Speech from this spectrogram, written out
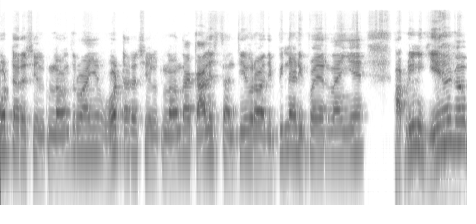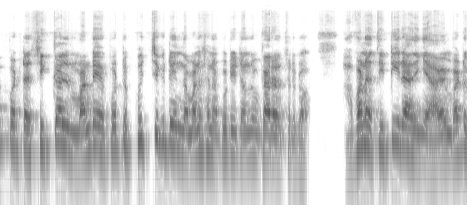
ஓட்டு அரசியலுக்குள்ளே வந்துடுவாங்க ஓட்டு அரசியலுக்குள்ளே வந்தால் காலிஸ்தான் தீவிரவாதி பின்னாடி போயிடுறாங்க. அப்படின்னு ஏகப்பட்ட சிக்கல் மண்டையை போட்டு பிச்சுக்கிட்டு இந்த மனுஷனை கூட்டிகிட்டு வந்து உட்கார வச்சுருக்கோம். அவனை திட்டிடாதீங்க. அவன் பாட்டு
